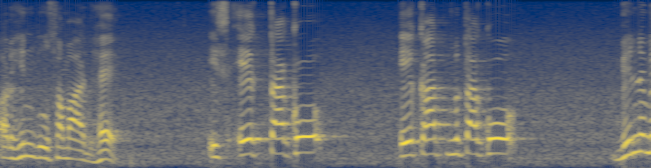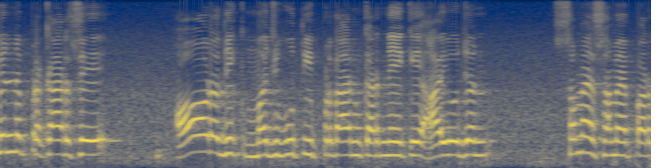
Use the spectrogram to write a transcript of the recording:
और हिंदू समाज है। इस एकता को, एकात्मता को भिन्न भिन्न प्रकार से और अधिक मजबूती प्रदान करने के आयोजन समय समय पर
